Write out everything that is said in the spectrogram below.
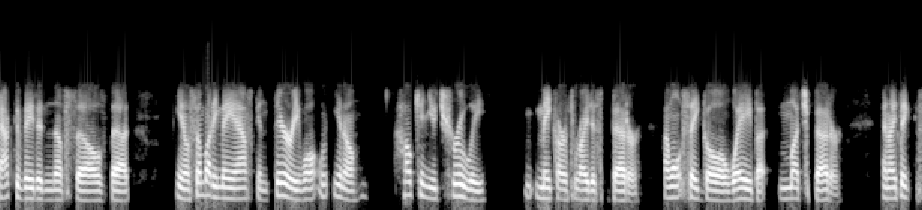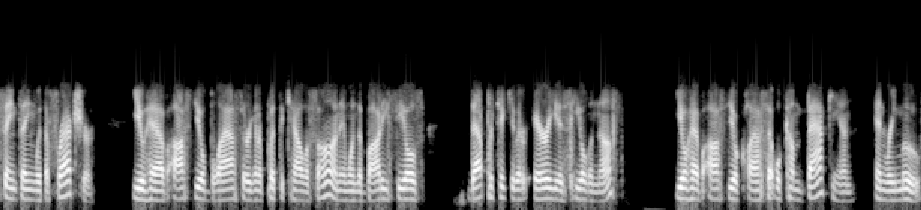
activated enough cells that, you know, somebody may ask in theory, well, you know, how can you truly make arthritis better? I won't say go away, but much better. And I think the same thing with a fracture. You have osteoblasts that are going to put the callus on, and when the body feels that particular area is healed enough, you'll have osteoclasts that will come back in and remove.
